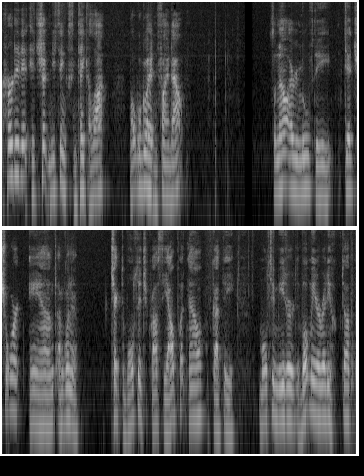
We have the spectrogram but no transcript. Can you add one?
hurted it. It shouldn't. These things can take a lot. But we'll go ahead and find out. So now I remove the dead short and I'm going to check the voltage across the output now. I've got the multimeter, the voltmeter already hooked up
